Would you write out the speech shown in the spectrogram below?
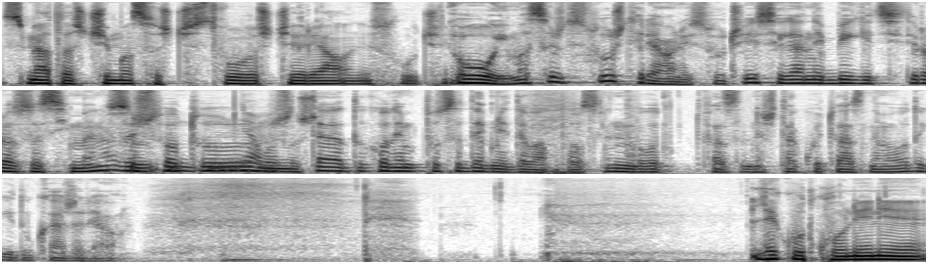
смяташ, че има съществуващи реални случаи? О, има съществуващи реални случаи. Сега не би ги цитирал с имена, С- защото няма ще да ходим по съдебни дела после. Не мога, това са неща, които аз не мога да ги докажа реално. Леко отклонение.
